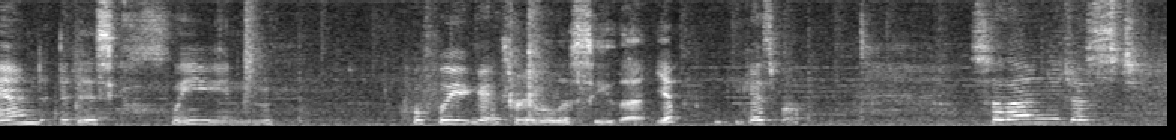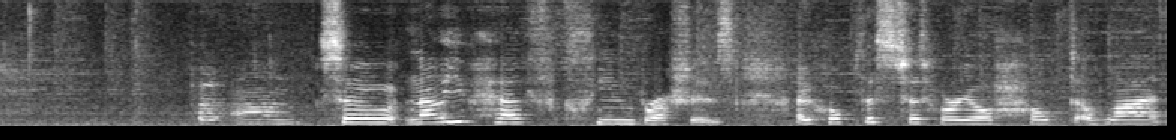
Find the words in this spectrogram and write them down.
And it is clean. Hopefully you guys were able to see that. Yep, you guys were. So then you just put it on. So now you have clean brushes. I hope this tutorial helped a lot.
